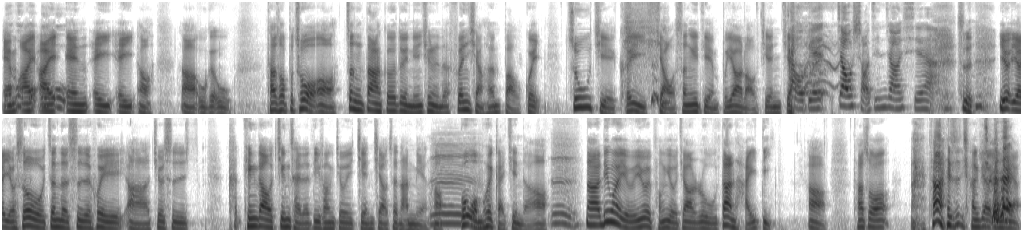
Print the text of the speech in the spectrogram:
五五 I I N A A 啊啊五个五，他说不错哦，郑大哥对年轻人的分享很宝贵。朱姐可以小声一点，不要老尖叫。叫我别叫我少尖叫一些啊，是，有有有时候真的是会啊、就是看听到精彩的地方就会尖叫，这难免哈。嗯不过我们会改进的啊、嗯，那另外有一位朋友叫卤蛋海底啊，他说 他还是强调一下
